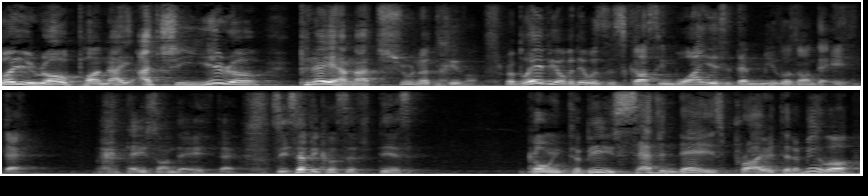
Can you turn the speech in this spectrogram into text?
Lo Yiro Panai At Sheyiro Pnei Hamatshuna Tchila. Rabbi Levi over there was discussing why is it that Milah on the eighth day, is on the eighth day. So he said because if there's going to be seven days prior to the Milah,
